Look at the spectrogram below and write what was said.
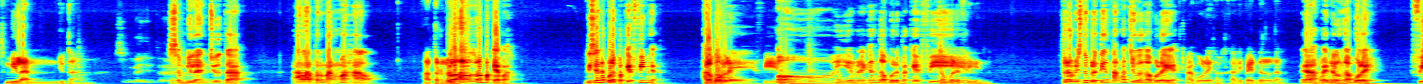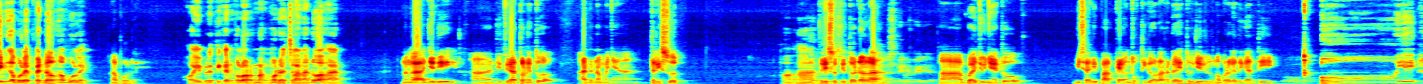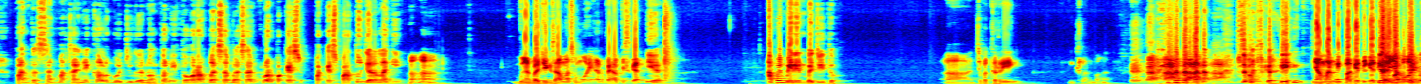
9 jutaan. 9 juta. 9 juta. Alat renang mahal. Alternate Lo alat renang pakai apa? Di sana boleh pakai fin nggak? Atau- boleh, Vin. Oh Nggak iya, boleh. mereka nggak boleh pakai fin. Nggak boleh, Vin. Terus habis itu berarti yang tangan juga nggak boleh ya? Nggak boleh sama sekali pedal kan? Ya, Nggak pedal nggak boleh. Fin nggak boleh, pedal nggak boleh. Nggak boleh. Oh iya, berarti kan kalau renang modal celana doang kan? Nah, nggak, jadi uh, di triathlon itu ada namanya trisuit. Heeh. Trisuit itu adalah uh, bajunya itu bisa dipakai untuk tiga olahraga itu, jadi lu nggak perlu ganti-ganti. Oh, iya, iya. pantesan makanya kalau gue juga nonton itu orang basah-basahan keluar pakai pakai sepatu jalan lagi. Heeh. Dengan baju yang sama semua yang kan sampai habis kan? Iya. Apa yang bedain baju itu? Uh, cepat kering, iklan banget. Cepat kering. Nyaman dipakai tiga-tiganya Nyaman pokoknya.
